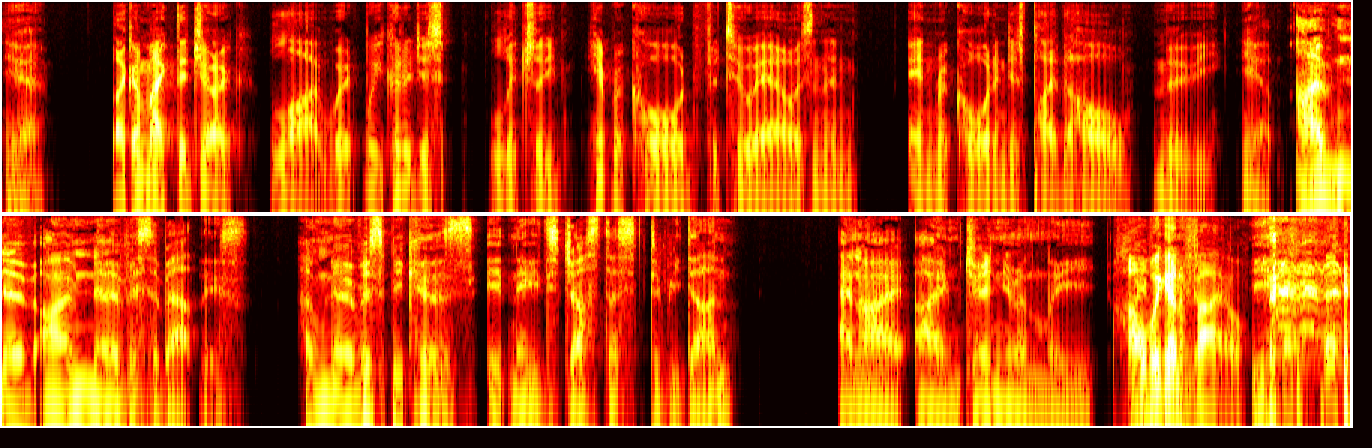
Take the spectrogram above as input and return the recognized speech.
Yeah. like I make the joke light. We, we could have just literally hit record for two hours and then end record and just played the whole movie. Yeah, I'm nerv- I'm nervous about this. I'm nervous because it needs justice to be done, and I I'm genuinely. Oh, we're going to hoping fail. Yeah,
